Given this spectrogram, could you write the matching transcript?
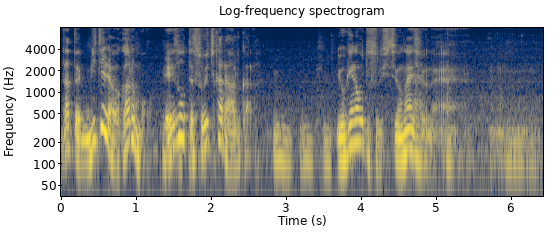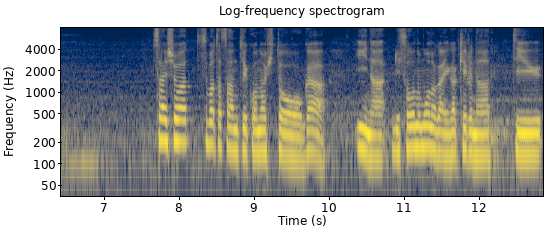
だって見てりゃ分かるもん。映像ってそういう力あるから。余計なことする必要ないですよね、最初は坪田さんというこの人がいいな理想のものが描けるなっていう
